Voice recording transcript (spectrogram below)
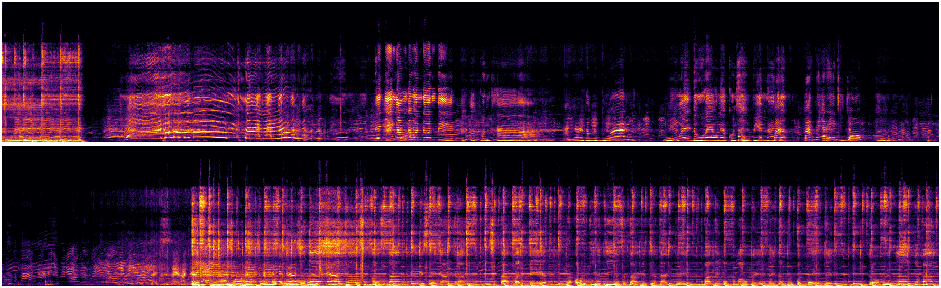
เด็กหญิงลำดวนโดนดีดขอบคุณค่ะหายอะไรต้องลำดวนนี่โอ้ยดูแววแล้วคุณสมเปลี่ยนน่าปัจะกปักเนี่ยเรนที่โจ๊ก สู้เด้อสู้เด้อเด้อสู้เด้อ สมัยสตางกิสระยะกลางสตางมันเมียนประโอยเกียเกียสตางเกียเกียได้เกมาในมุกขมเอาเปเลยนำประพนได้จริงกระ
